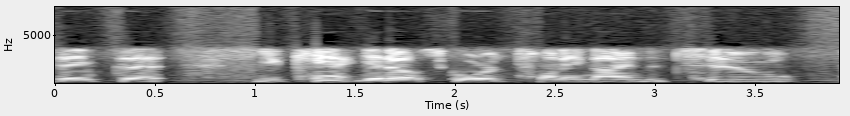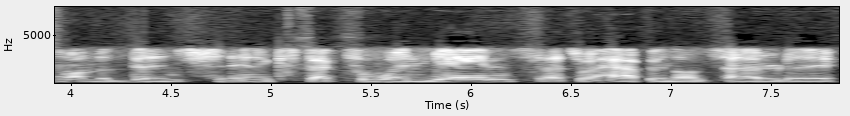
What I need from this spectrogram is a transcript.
think that you can't get outscored 29 to 2 on the bench and expect to win games. That's what happened on Saturday.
